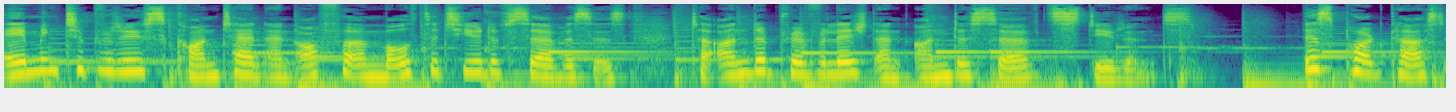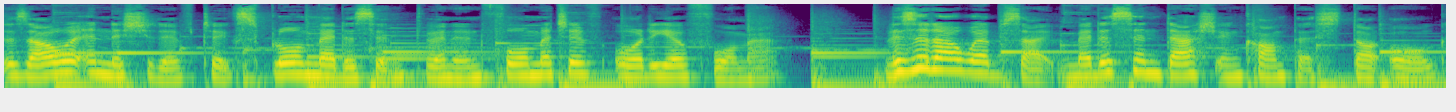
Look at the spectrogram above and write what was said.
aiming to produce content and offer a multitude of services to underprivileged and underserved students. This podcast is our initiative to explore medicine through an informative audio format. Visit our website, medicine-encompass.org,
